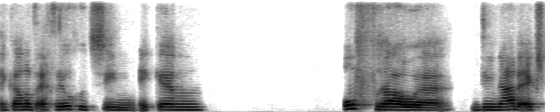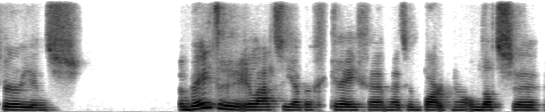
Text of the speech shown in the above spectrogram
ik kan het echt heel goed zien. Ik ken of vrouwen die na de experience een betere relatie hebben gekregen met hun partner, omdat ze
